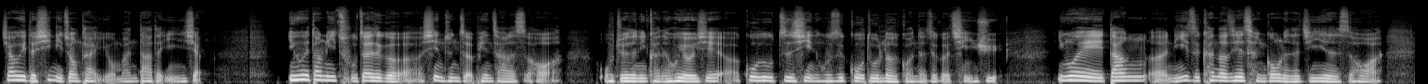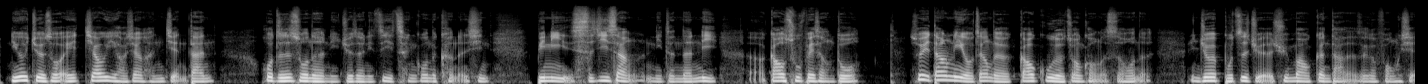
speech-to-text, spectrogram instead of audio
交易的心理状态有蛮大的影响。因为当你处在这个幸存者偏差的时候啊，我觉得你可能会有一些呃过度自信或是过度乐观的这个情绪。因为当呃你一直看到这些成功人的经验的时候啊，你会觉得说，哎，交易好像很简单，或者是说呢，你觉得你自己成功的可能性比你实际上你的能力呃高出非常多。所以当你有这样的高估的状况的时候呢，你就会不自觉的去冒更大的这个风险，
